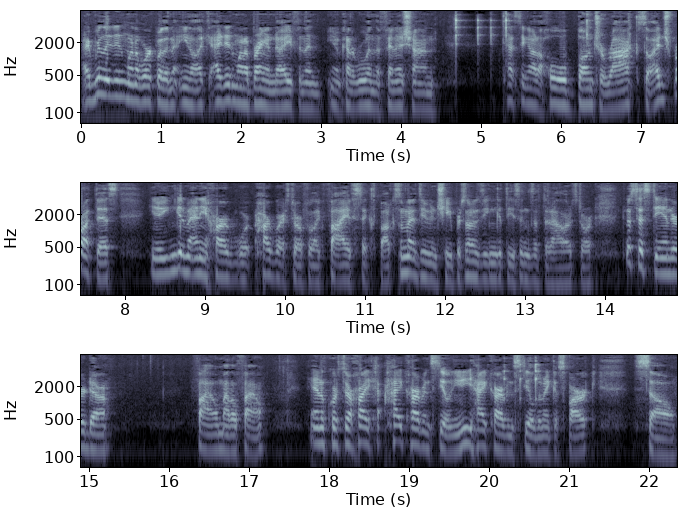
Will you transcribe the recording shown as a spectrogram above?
I really didn't want to work with a, you know, like I didn't want to bring a knife and then, you know, kind of ruin the finish on testing out a whole bunch of rocks. So I just brought this. You know, you can get them at any hardware hardware store for like five, six bucks. Sometimes even cheaper. Sometimes you can get these things at the dollar store. Just a standard uh, file, metal file. And of course, they're high, high carbon steel. You need high carbon steel to make a spark. So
